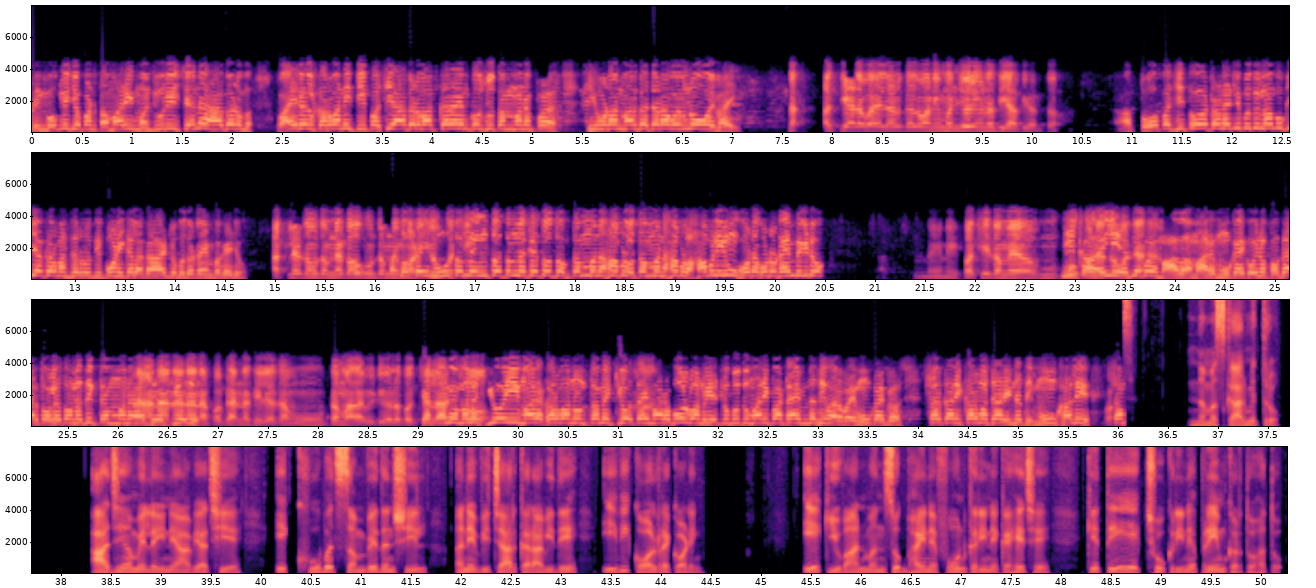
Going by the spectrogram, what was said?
Recording મોકલી દો પણ તમારી મંજૂરી છે ને આગળ વાયરલ કરવાની તી પછી આગળ વાત કરાય એમ કહું છું. તમે મને પ- માર્ગ ચડાવો એમ ન હોય ભાઈ. અત્યારે વાયરલ કરવાની મંજૂરી નથી આપી શકતો આ તો પછી તો અટાણે એટલી બધું લાંબુ ક્યાં કરવાની જરૂર હતી? પોણી કલાક એટલો બધો ટાઈમ બગાડ્યો. એટલે તો હું તમને કહું હું તમને હું તમને એ તો તમને કહેતો હતો તમે મને સાંભળો તમે મને સાંભળો. સાંભળી હું ખોટો ખોટો ટાઈમ બગડ્યો? નહીં નહીં. પછી તમે મૂકો ને તો વધારે. મારે મારે હું કઈ કોઈનો પગાર તો લેતો નથી તમે મને જે ના ના કયો ના પગાર નથી લેતા. હું તમારા વીડિયો લગભગ છેલ્લા તમે મને કયો ઈ મારે કરવાનું તમે કયો તો મારે બોલવાનું. એટલું બધું મારી પાસે ટાઈમ નથી મારા ભાઈ. હું કઈ સરકારી કર્મચારી નથી. હું ખાલી નમસ્કાર મિત્રો. આજે અમે લઈને આવ્યા છીએ એક ખૂબ જ સંવેદનશીલ અને વિચાર કરાવી દે એવી કોલ રેકોર્ડિંગ એક યુવાન મનસુખભાઈને ફોન કરીને કહે છે કે તે એક છોકરીને પ્રેમ કરતો હતો.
